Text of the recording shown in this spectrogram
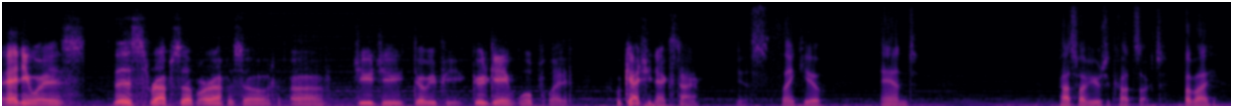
Anyways, this wraps up our episode of GGWP. Good game, well played. We'll catch you next time. Yes, thank you, and past five years of COD sucked. Bye bye.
